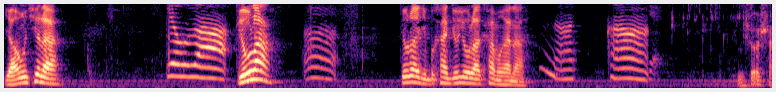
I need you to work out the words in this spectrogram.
遥控器嘞？丢了。丢了。丢了你不看就丢了，看不看呢？看。你说啥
